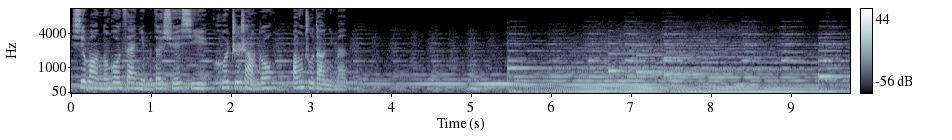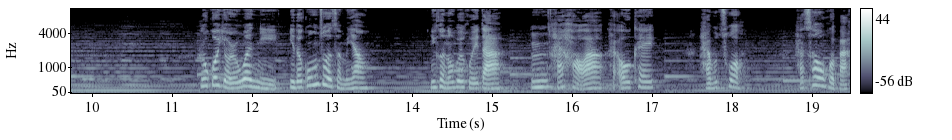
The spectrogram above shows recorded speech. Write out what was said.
希望能够在你们的学习和职场中帮助到你们。如果有人问你你的工作怎么样，你可能会回答：“嗯，还好啊，还 OK，还不错，还凑合吧，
